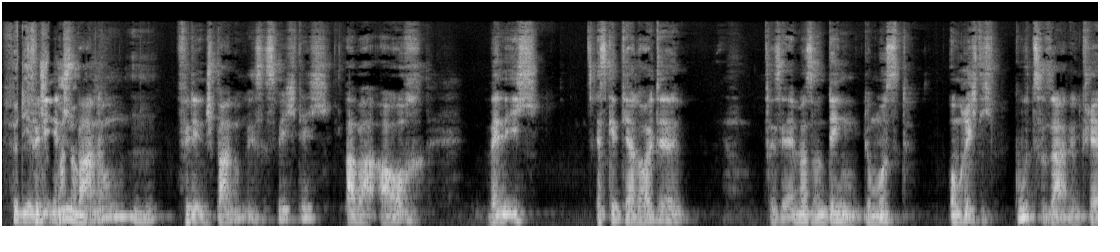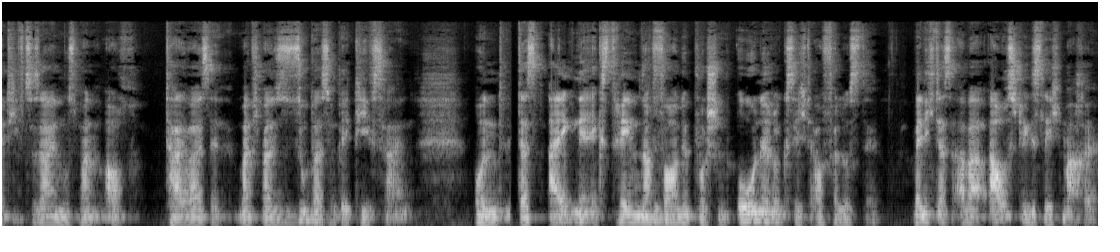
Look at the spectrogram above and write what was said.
für die, für die Entspannung, mhm. für die Entspannung ist es wichtig, aber auch wenn ich, es gibt ja Leute, das ist ja immer so ein Ding, du musst, um richtig gut zu sein und kreativ zu sein, muss man auch teilweise manchmal super subjektiv sein und das eigene Extrem nach mhm. vorne pushen, ohne Rücksicht auf Verluste. Wenn ich das aber ausschließlich mache,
